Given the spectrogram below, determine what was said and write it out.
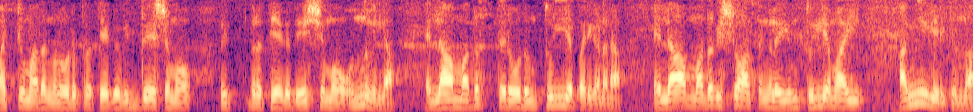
മറ്റു മതങ്ങളോട് പ്രത്യേക വിദ്വേഷമോ പ്രത്യേക ദേഷ്യമോ ഒന്നുമില്ല. എല്ലാ മതസ്ഥരോടും തുല്യ പരിഗണന എല്ലാ മതവിശ്വാസങ്ങളെയും തുല്യമായി അംഗീകരിക്കുന്ന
